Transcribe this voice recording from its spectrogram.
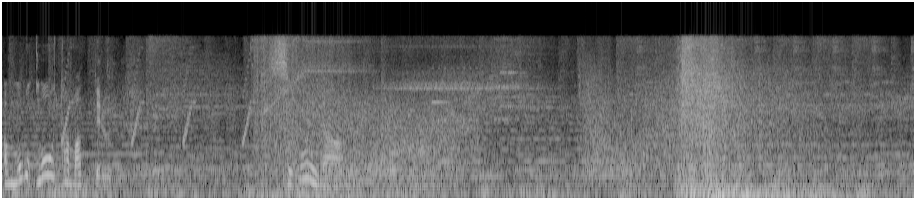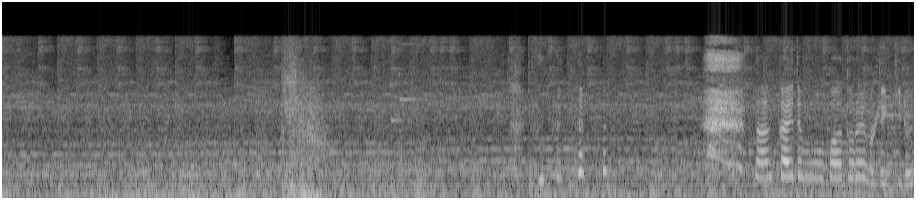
あもうもう溜まってる。すごいな。ードライブできる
